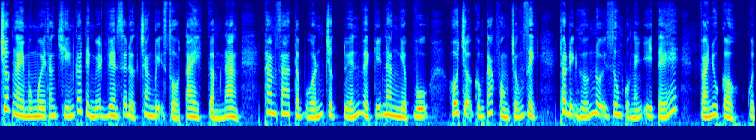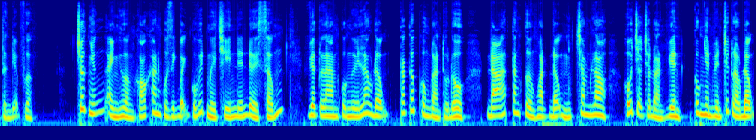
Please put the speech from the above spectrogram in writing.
Trước ngày 10 tháng 9, các tình nguyện viên sẽ được trang bị sổ tay, cầm nang, tham gia tập huấn trực tuyến về kỹ năng nghiệp vụ, hỗ trợ công tác phòng chống dịch theo định hướng nội dung của ngành y tế và nhu cầu của từng địa phương. Trước những ảnh hưởng khó khăn của dịch bệnh COVID-19 đến đời sống, việc làm của người lao động, các cấp công đoàn thủ đô đã tăng cường hoạt động chăm lo, hỗ trợ cho đoàn viên, công nhân viên chức lao động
